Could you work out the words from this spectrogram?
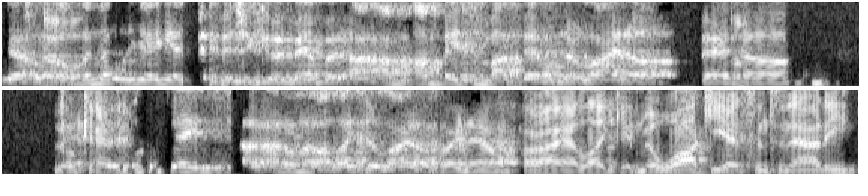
Yeah, so, well, Manoah, yeah, he has been pitching good, man. But I, am I'm, I'm basing my bet on their lineup, and uh, okay, Blue Jays. I, I don't know. I like their lineup right now. All right, I like it. Milwaukee at Cincinnati.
